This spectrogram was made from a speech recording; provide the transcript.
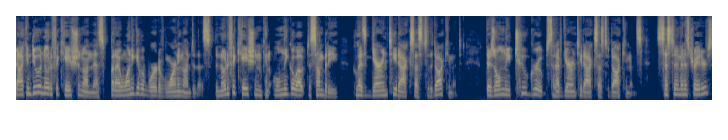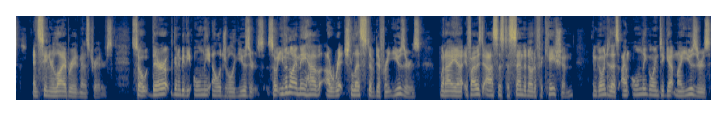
Now I can do a notification on this, but I want to give a word of warning onto this. The notification can only go out to somebody who has guaranteed access to the document. There's only two groups that have guaranteed access to documents, system administrators and senior library administrators. So they're going to be the only eligible users. So even though I may have a rich list of different users, when I, uh, if I was to ask this to send a notification and go into this, I'm only going to get my users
